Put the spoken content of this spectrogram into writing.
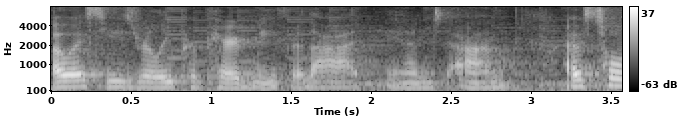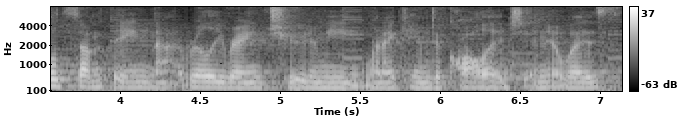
OSU's really prepared me for that. And um, I was told something that really rang true to me when I came to college, and it was,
